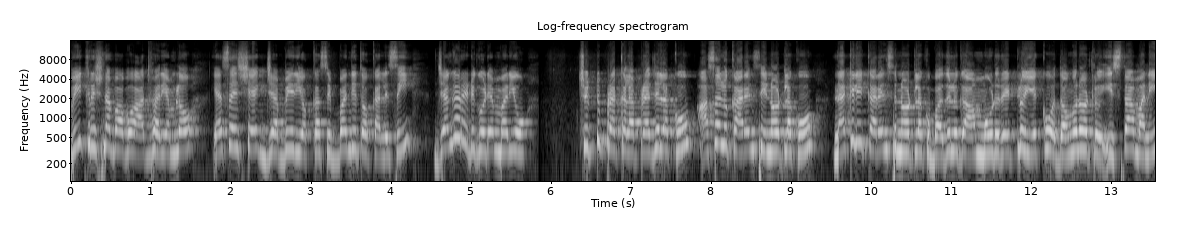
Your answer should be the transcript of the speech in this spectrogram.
వి కృష్ణబాబు ఆధ్వర్యంలో ఎస్ఐ షేక్ జబ్బీర్ యొక్క సిబ్బందితో కలిసి జంగారెడ్డిగూడెం మరియు చుట్టుప్రక్కల ప్రజలకు అసలు కరెన్సీ నోట్లకు నకిలీ కరెన్సీ నోట్లకు బదులుగా మూడు రెట్లు ఎక్కువ దొంగ నోట్లు ఇస్తామని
